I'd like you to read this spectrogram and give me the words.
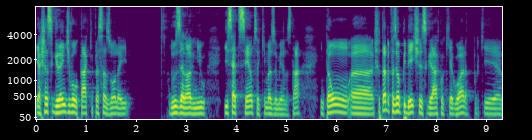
e a chance grande de voltar aqui para essa zona aí dos 19.700 aqui mais ou menos, tá? Então, uh, deixa eu até fazer um update desse gráfico aqui agora, porque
